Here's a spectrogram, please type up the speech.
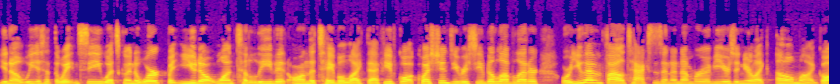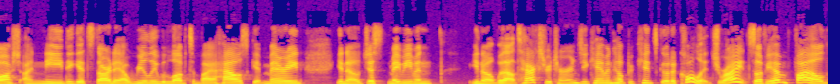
you know we just have to wait and see what's going to work but you don't want to leave it on the table like that. If you've got questions you received a love letter or you haven't filed taxes in a number of years and you're like oh my gosh i need to get started. I really would love to buy a house get married you know just maybe even you know, without tax returns, you can't even help your kids go to college, right? So if you haven't filed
